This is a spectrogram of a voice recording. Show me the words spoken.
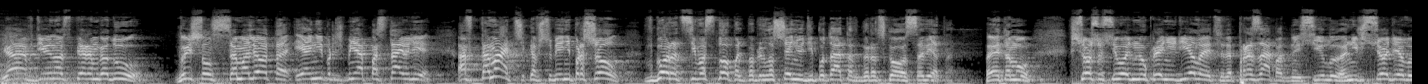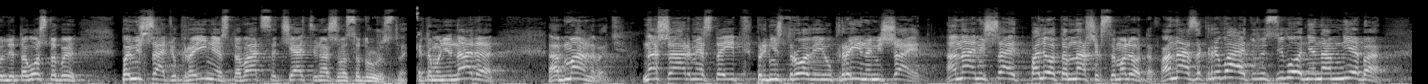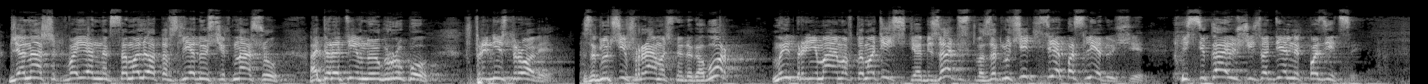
Я в 91 году вышел с самолета, и они против меня поставили автоматчиков, чтобы я не прошел в город Севастополь по приглашению депутатов городского совета. Поэтому все, что сегодня на Украине делается, это прозападные силы. Они все делают для того, чтобы помешать Украине оставаться частью нашего содружества. Поэтому не надо обманывать. Наша армия стоит в Приднестровье, и Украина мешает. Она мешает полетам наших самолетов. Она закрывает уже сегодня нам небо для наших военных самолетов, следующих нашу оперативную группу в Приднестровье. Заключив рамочный договор, мы принимаем автоматически обязательство заключить все последующие, истекающие из отдельных позиций,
